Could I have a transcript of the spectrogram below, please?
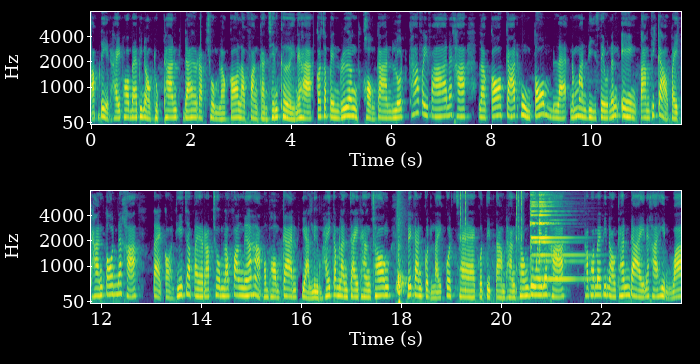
อัปเดตให้พ่อแม่พี่น้องทุกท่าน ได้รับชมแล้วก็รับฟังกันเช่นเคยนะคะ ก็จะเป็นเรื่องของการลดค่าไฟฟ้านะคะ แล้วก็ก๊าซหุงต้ม และน้ำมันดีเซลนั่นเอง ตามที่กล่าวไปข้างต้นนะคะ แต่ก่อนที่จะไปรับชมรับฟังเนื้อหาพร้อมๆ กัน อย่าลืมให้กำลังใจทางช่อง ด้วยการกดไลค์กดแชร์ กดติดตามทางช่องด้วยนะคะ ถ้าพ่อแม่พี่น้องท่านใดนะคะ เห็นว่า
